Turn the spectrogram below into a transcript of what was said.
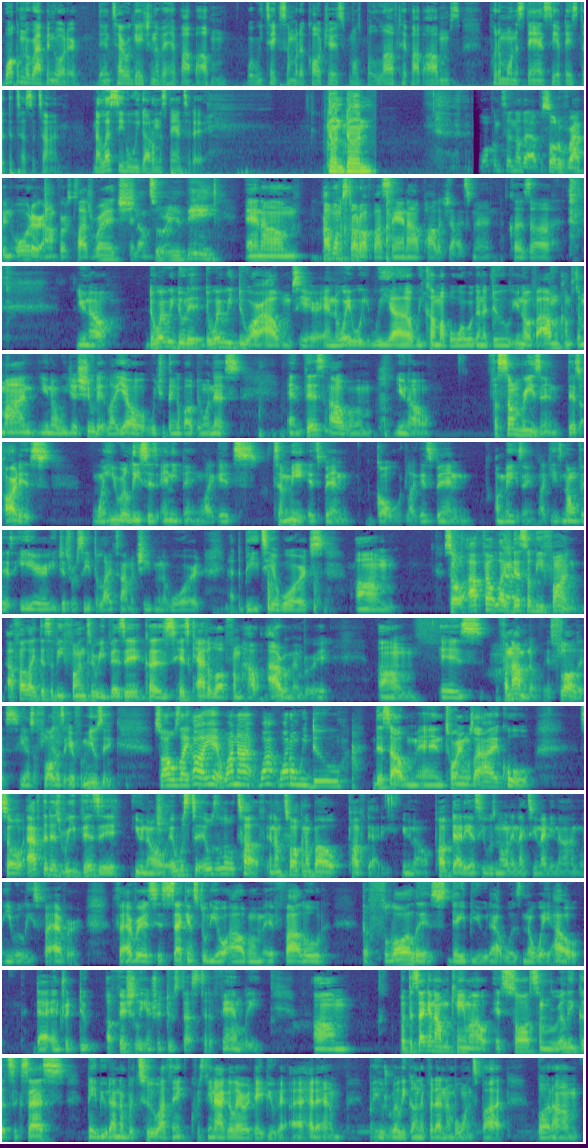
Welcome to Rap in Order, the interrogation of a hip hop album, where we take some of the culture's most beloved hip hop albums, put them on the stand, see if they stood the test of time. Now let's see who we got on the stand today. Dun dun. Welcome to another episode of Rap in Order. I'm First Class Reg, And I'm Torian B. and um, I want to start off by saying I apologize, man, because uh, you know the way we do the the way we do our albums here, and the way we we uh we come up with what we're gonna do. You know, if an album comes to mind, you know, we just shoot it like, yo, what you think about doing this? And this album, you know, for some reason, this artist, when he releases anything, like it's to me, it's been gold. Like it's been amazing. Like he's known for his ear. He just received a Lifetime Achievement Award at the BET Awards. Um, so I felt like this would be fun. I felt like this would be fun to revisit because his catalog, from how I remember it, um, is phenomenal. It's flawless. He has a flawless ear for music. So I was like, oh yeah, why not? Why why don't we do this album? And Torian was like, all right, cool. So after this revisit, you know, it was it was a little tough, and I'm talking about Puff Daddy. You know, Puff Daddy, as he was known in 1999 when he released Forever. Forever is his second studio album. It followed the flawless debut that was No Way Out that introduced officially introduced us to the family. Um, but the second album came out, it saw some really good success. Debuted at number two. I think Christina Aguilera debuted ahead of him, but he was really gunning for that number one spot. But um,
